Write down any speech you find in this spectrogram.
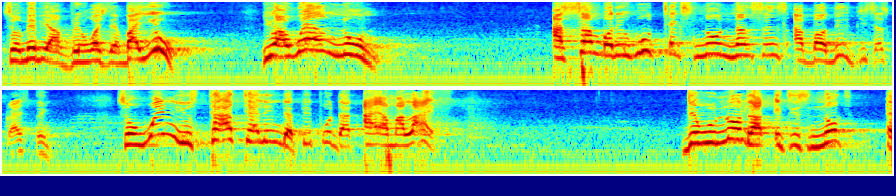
so maybe I've brainwashed them. But you, you are well known as somebody who takes no nonsense about this Jesus Christ thing. So when you start telling the people that I am alive, they will know that it is not a,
